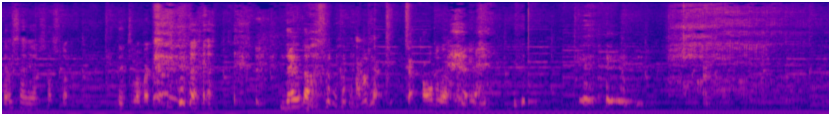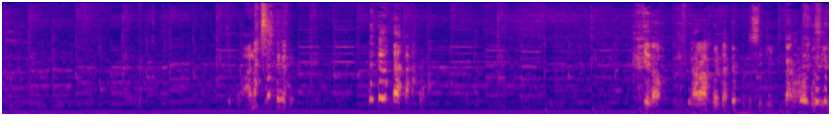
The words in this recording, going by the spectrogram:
Terus saya saus dong. Itu coba Ndang toh Aku gak gak tau dulu aku ini. mana sih Gitu. Kalau aku tapi pedes iki kang aku sih.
